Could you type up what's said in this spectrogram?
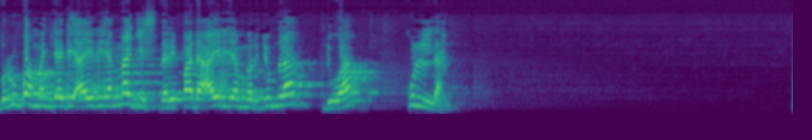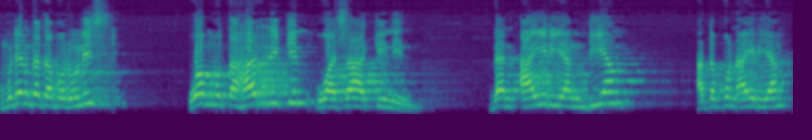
berubah menjadi air yang najis daripada air yang berjumlah dua kullah. Kemudian kata penulis, wa mutaharrikin wasakinin dan air yang diam ataupun air yang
